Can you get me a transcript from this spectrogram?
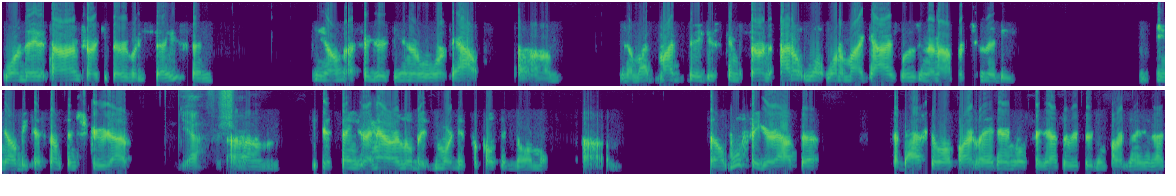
one day at a time, trying to keep everybody safe. And, you know, I figure at the end it'll work out. Um, you know, my, my biggest concern, I don't want one of my guys losing an opportunity you know, because something screwed up. Yeah, for sure. Um, because things right now are a little bit more difficult than normal. Um, so we'll figure out the the basketball part later, and we'll figure out the recruiting part later. That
